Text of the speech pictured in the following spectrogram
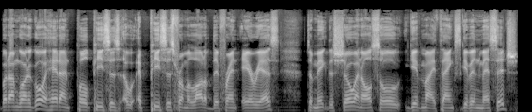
but I'm going to go ahead and pull pieces uh, pieces from a lot of different areas to make the show and also give my Thanksgiving message.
